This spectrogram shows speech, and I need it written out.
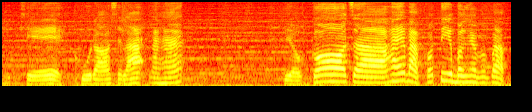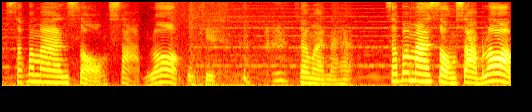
โอเค คูดาวเสร็จละนะฮะ เดี๋ยวก็จะให้แบบเขาตีบอลกันแบบสักประมาณ 2-3 รอบ โอเค ช่างมันนะฮะ สักประมาณ 2-3 รอบ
